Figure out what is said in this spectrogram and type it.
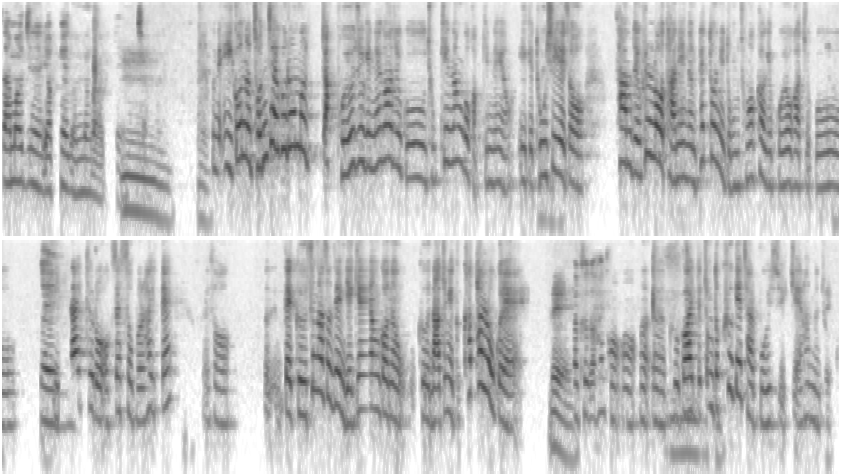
나머지는 옆에 놓는 것 같아요. 음. 근데 이거는 전체 흐름을 쫙 보여주긴 해가지고 좋긴 한 것 같긴 해요. 이게 도시에서 사람들이 흘러다니는 패턴이 너무 정확하게 보여가지고 네. 이 사이트로 억세서블 할 때 그래서 근데 그 승하 선생님 얘기한 거는 그 나중에 그 카탈로그에 네. 아, 그거 한 어, 어, 어, 어, 그거 할 때 좀 더 크게 잘 보일 수 있게 하면 좋고.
